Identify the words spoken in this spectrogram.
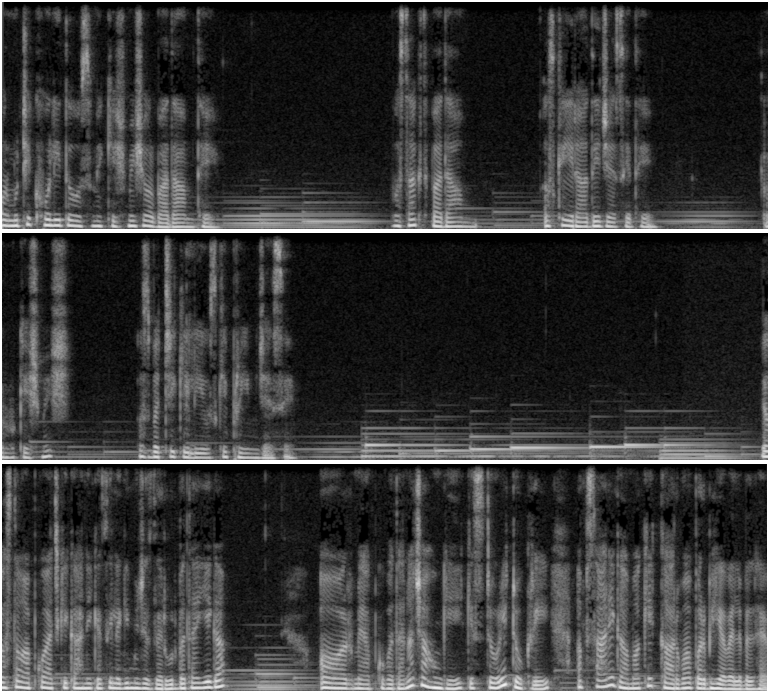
और मुट्ठी खोली तो उसमें किशमिश और बादाम थे। वो सख्त बादाम उसके इरादे जैसे थे और वो किशमिश उस बच्ची के लिए उसके प्रेम जैसे। दोस्तों, आपको आज की कहानी कैसी लगी मुझे ज़रूर बताइएगा। और मैं आपको बताना चाहूँगी कि स्टोरी टोकरी अब सारे गामा के कारवा पर भी अवेलेबल है।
